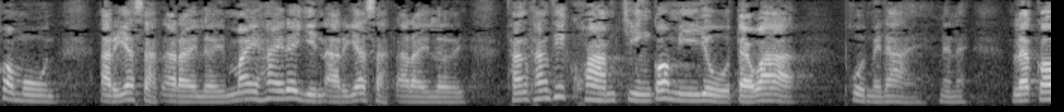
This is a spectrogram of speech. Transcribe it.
ข้อมูลอริยสัจอะไรเลย ไม่ให้ได้ยินอริยสัจอะไรเลย ทั้งทั้งที่ความจริงก็มีอยู่แต่ว่าพูดไม่ได้เนี่ยนะแล้วก็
